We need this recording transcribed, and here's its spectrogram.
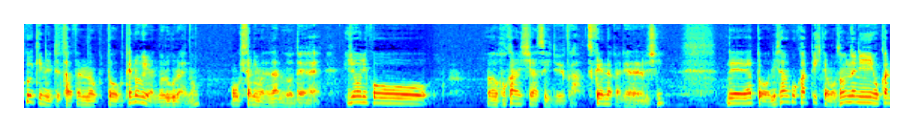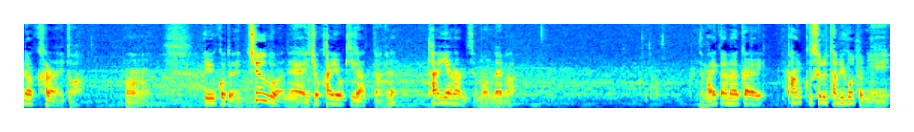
空気抜いて畳んでおくと手のひらに乗るぐらいの大きさにまでなるので非常にこう保管しやすいというか机の中に入れられるし。であと23個買ってきてもそんなにお金がかからないと、うん、いうことでチューブはね一応買い置きがあったわけね。タイヤなんですよ問題は。で毎回毎回パンクするたびごとに、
